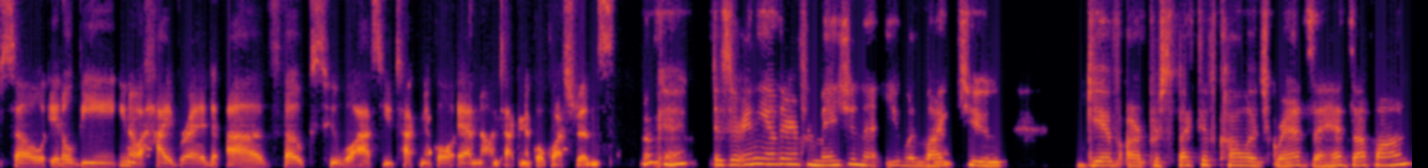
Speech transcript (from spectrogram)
So it'll be, you know, a hybrid of folks who will ask you technical and non technical questions. Okay. Is there any other information that you would like to give our prospective college grads a heads up on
